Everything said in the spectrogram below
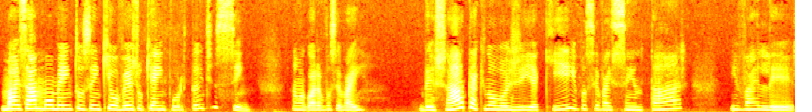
Mas há momentos em que eu vejo que é importante, sim, então agora você vai deixar a tecnologia aqui e você vai sentar e vai ler.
